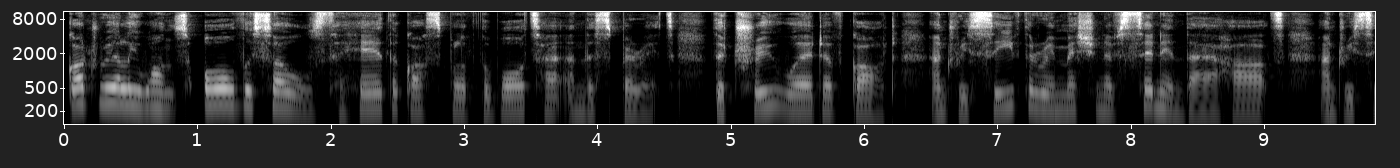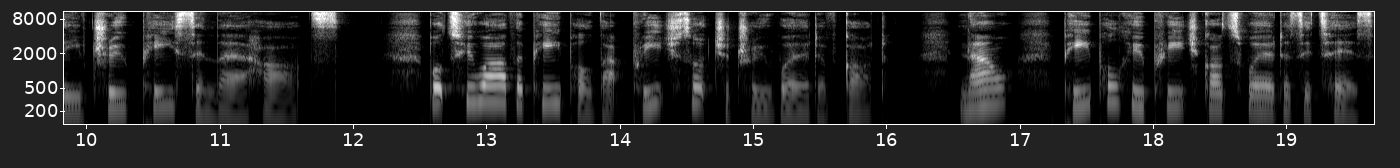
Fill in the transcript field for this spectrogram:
God really wants all the souls to hear the gospel of the water and the Spirit, the true word of God, and receive the remission of sin in their hearts and receive true peace in their hearts. But who are the people that preach such a true word of God? Now, people who preach God's word as it is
